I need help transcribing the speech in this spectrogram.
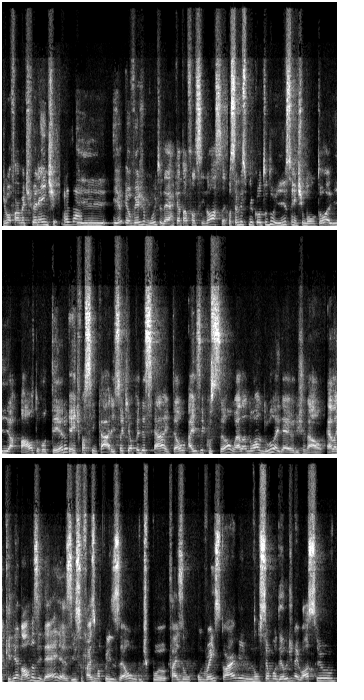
de uma forma diferente. Exato. E, e eu, eu, vejo muito, né? A Raquel tava falando assim: nossa, você me explicou tudo isso, a gente montou ali a pauta, o roteiro, e a gente fala assim, cara, isso aqui é o PDCA. Então, a execução, ela não anula a ideia original. Ela cria novas ideias e isso faz uma colisão, tipo, faz um, um brainstorm no seu modelo de negócio,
